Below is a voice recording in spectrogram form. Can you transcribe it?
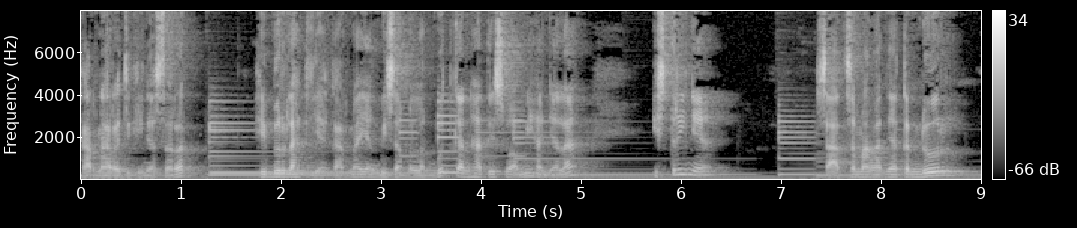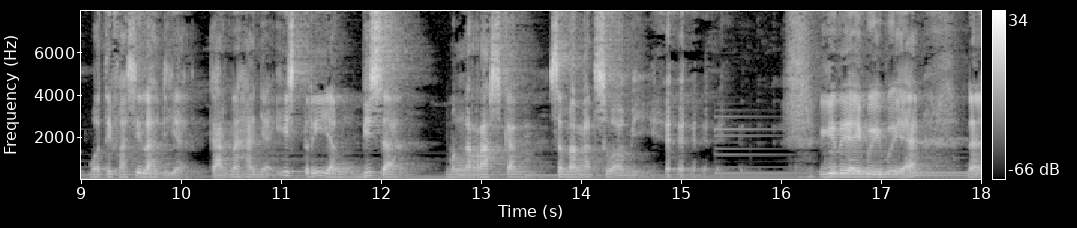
karena rezekinya seret, hiburlah dia karena yang bisa melembutkan hati suami hanyalah istrinya. Saat semangatnya kendur, motivasilah dia karena hanya istri yang bisa mengeraskan semangat suami. Begitu ya ibu-ibu ya. Nah,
